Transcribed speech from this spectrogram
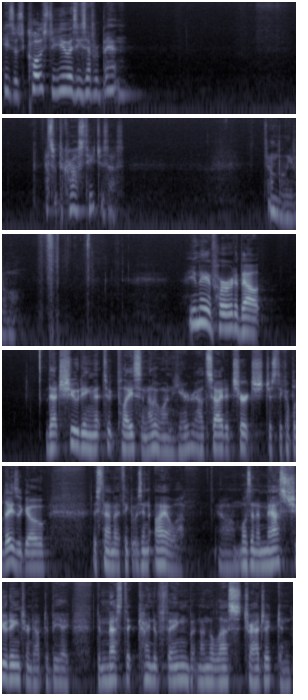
He's as close to you as He's ever been. That's what the cross teaches us. It's unbelievable. You may have heard about that shooting that took place, another one here outside a church just a couple days ago. This time I think it was in Iowa. Um, wasn't a mass shooting, turned out to be a domestic kind of thing, but nonetheless tragic. And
